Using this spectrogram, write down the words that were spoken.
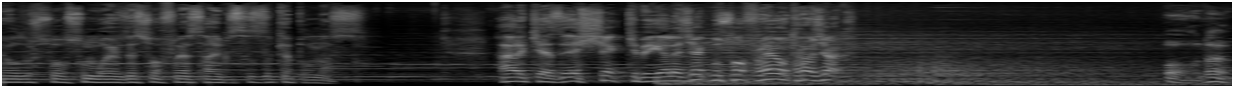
Ne olursa olsun bu evde sofraya saygısızlık yapılmaz. Herkes eşek gibi gelecek bu sofraya oturacak. Oğlum.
